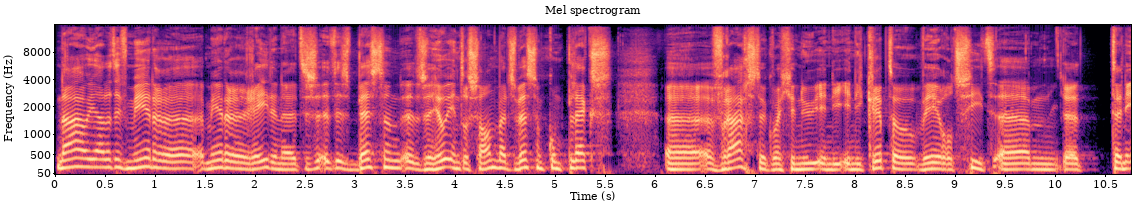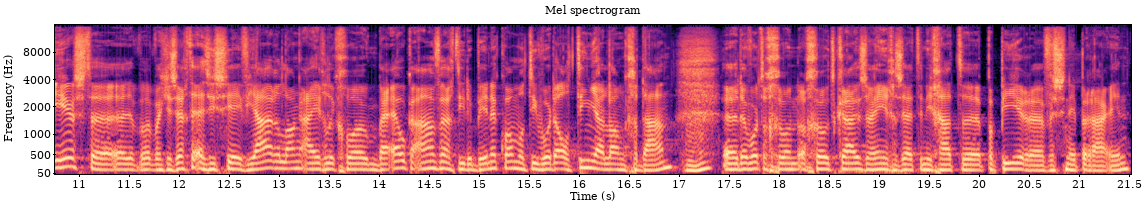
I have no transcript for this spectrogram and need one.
Nou ja, dat heeft meerdere, meerdere redenen. Het is, het is best een, het is heel interessant, maar het is best een complex uh, vraagstuk wat je nu in die, in die crypto-wereld ziet. Um, Ten eerste, wat je zegt, de SEC heeft jarenlang eigenlijk gewoon bij elke aanvraag die er binnenkwam, want die worden al tien jaar lang gedaan. Uh, daar wordt er gewoon een groot kruis doorheen gezet en die gaat uh, papierversnipperaar in.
